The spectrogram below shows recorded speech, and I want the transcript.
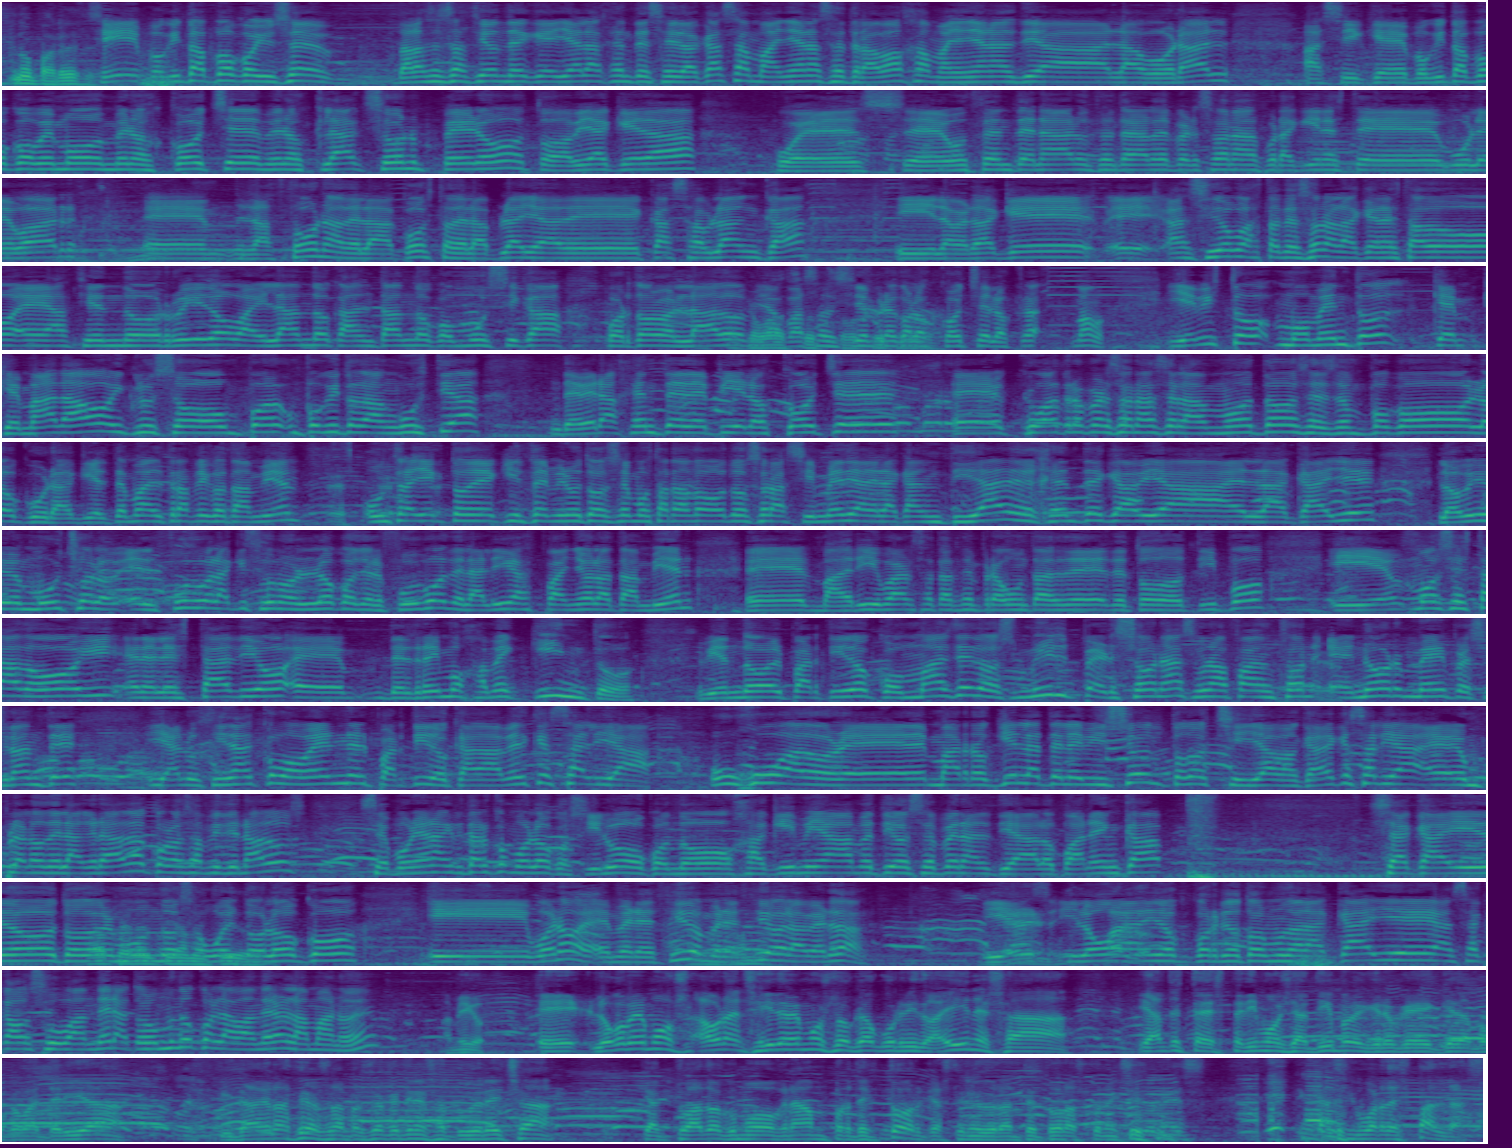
No parece. Sí, poquito a poco, Josep. Da la sensación de que ya la gente se ha ido a casa, mañana se trabaja, mañana es día laboral, así que poquito a poco vemos menos coches, menos claxon, pero todavía queda pues eh, un centenar, un centenar de personas por aquí en este bulevar, eh, la zona de la costa de la playa de Casablanca. Y la verdad que eh, han sido bastantes horas las que han estado eh, haciendo ruido, bailando, cantando con música por todos lados. Acabazo, pasan todo, siempre con todo. los coches, los vamos. Y he visto momentos que, que me ha dado incluso un, po- un poquito de angustia de ver a gente de pie en los coches, eh, cuatro personas en las motos, es un poco locura. Aquí el tema del tráfico también, un trayecto de 15 minutos hemos tardado dos horas y media de la cantidad de gente que había en la calle, lo viven mucho, lo- el fútbol aquí son unos locos del fútbol, de la Liga Española también, eh, Madrid, Barça te hacen preguntas de, de todo tipo. Y hemos estado hoy en el estadio eh, del Rey Mohamed V, viendo el partido con más de 2.000 personas, una fanzón enorme, impresionante. Y alucinad como ven el partido, cada vez que salía un jugador eh, marroquí en la televisión, todos chillaban, cada vez que salía eh, un plano de la grada con los aficionados, se ponían a gritar como locos. Y luego cuando Hakimi ha metido ese penalti a Lopanenka, pff, se ha caído, todo el mundo se ha vuelto loco. Y bueno, eh, merecido, merecido la verdad. Y, has- y luego han ido corriendo todo el mundo a la calle, han sacado su bandera, todo el mundo con la bandera en la mano, ¿eh? amigo. Eh, luego vemos, ahora enseguida vemos lo que ha ocurrido ahí en esa. Y antes te despedimos ya a ti porque creo que queda poca batería. Y da gracias a la persona que tienes a tu derecha que ha actuado como gran protector que has tenido durante todas las conexiones, casi guardaespaldas.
